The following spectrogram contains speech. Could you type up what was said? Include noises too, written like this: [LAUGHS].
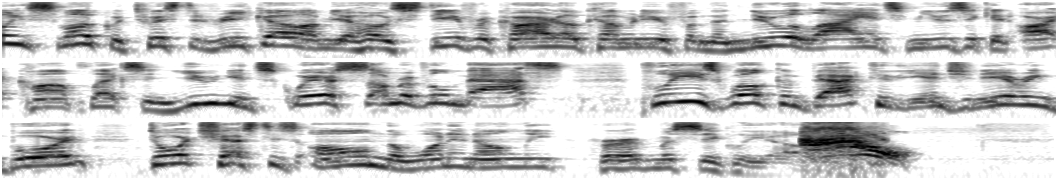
Blowing Smoke with Twisted Rico. I'm your host, Steve Ricardo, coming to you from the New Alliance Music and Art Complex in Union Square, Somerville, Mass. Please welcome back to the engineering board, Dorchester's own, the one and only Herb Masiglio. Ow!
